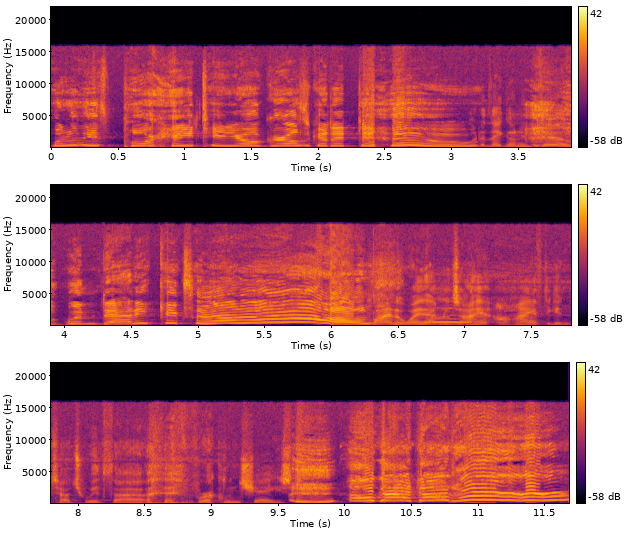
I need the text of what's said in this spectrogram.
what are these poor 18 year old girls gonna do What are they going to do? when Daddy kicks them out of the house. Oh, by the way, that means I, I have to get in touch with uh, Brooklyn Chase. Too. Oh God, not her!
